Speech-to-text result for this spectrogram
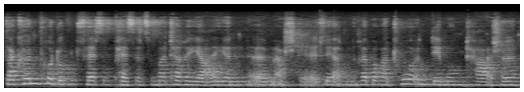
Da können Produktpässe zu Materialien äh, erstellt werden, Reparatur und Demontage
